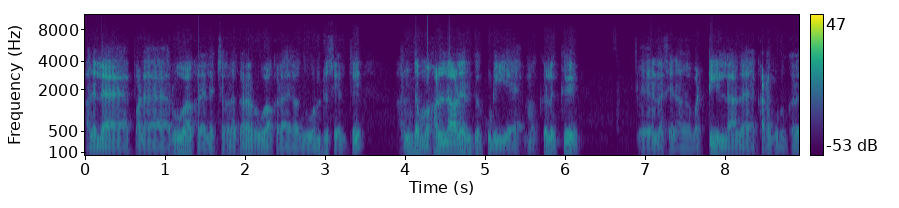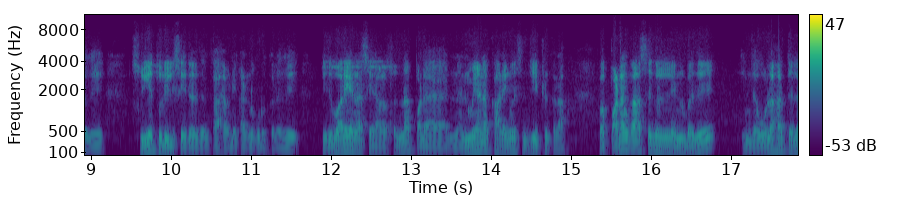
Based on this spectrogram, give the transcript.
அதில் பல ரூபாக்களை லட்சக்கணக்கான ரூபாக்களை அதில் வந்து ஒன்று சேர்த்து அந்த மொஹல்லால் இருக்கக்கூடிய மக்களுக்கு என்ன செய்கிறாங்க வட்டி இல்லாத கடன் கொடுக்கறது சுய தொழில் செய்கிறதுக்காக வேண்டிய கடன் கொடுக்கறது இது மாதிரி என்ன செய்கிறாங்கன்னு சொன்னால் பல நன்மையான காரியங்களை செஞ்சிட்டு இருக்கிறாங்க இப்போ பணம் காசுகள் என்பது இந்த உலகத்துல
